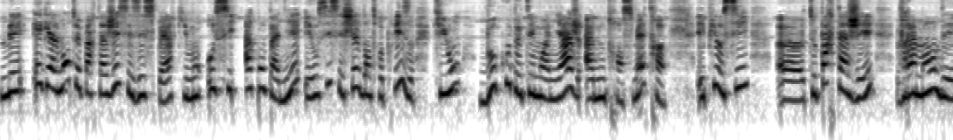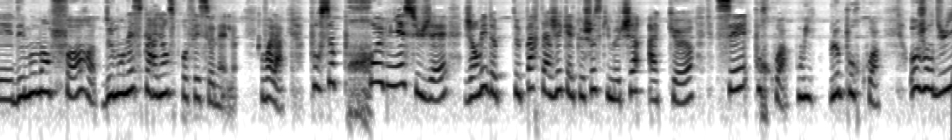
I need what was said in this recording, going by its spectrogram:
mais également te partager ces experts qui m'ont aussi accompagné et aussi ces chefs d'entreprise qui ont beaucoup de témoignages à nous transmettre. Et puis aussi euh, te partager vraiment des, moments forts de mon expérience professionnelle. Voilà. Pour ce premier sujet, j'ai envie de te partager quelque chose qui me tient à cœur. C'est pourquoi? Oui, le pourquoi. Aujourd'hui,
